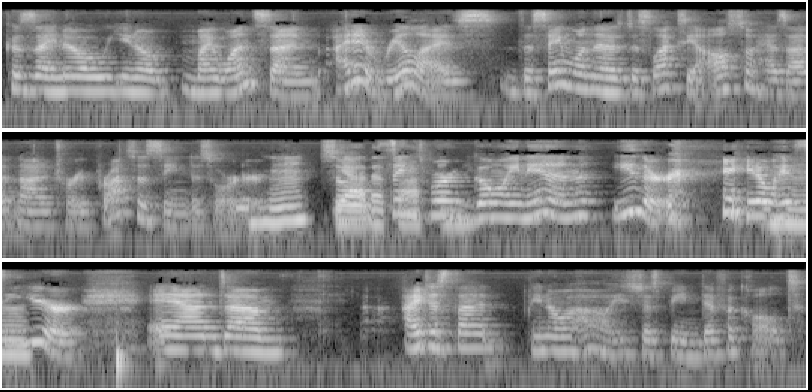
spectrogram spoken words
because I know, you know, my one son, I didn't realize the same one that has dyslexia also has an auditory processing disorder. Mm-hmm. So yeah, things often. weren't going in either, you know, mm-hmm. his ear. And um, I just thought, you know, oh, he's just being difficult.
